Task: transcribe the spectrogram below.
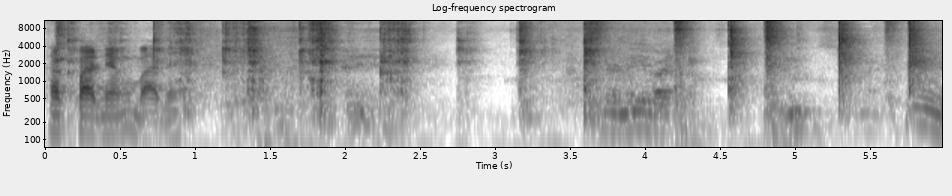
ทักปานยังบาดเนี่ย เดี๋ยวนี้ไป อืม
